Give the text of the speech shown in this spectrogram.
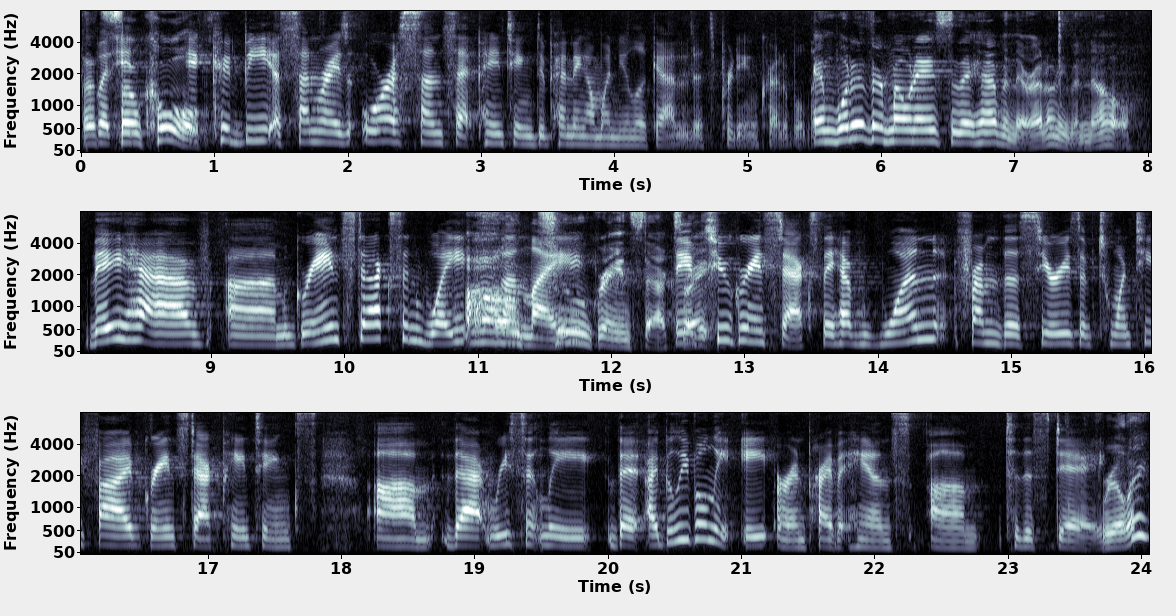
That's but so it, cool. It could be a sunrise or a sunset painting, depending on when you look at it. It's pretty incredible. And what other Monets do they have in there? I don't even know. They have um, grain stacks in white Oh, sunlight. two grain stacks, They right? have two grain stacks. They have one from the series of 25 grain stack paintings um, that recently, that I believe only eight are in private hands um, to this day. Really?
